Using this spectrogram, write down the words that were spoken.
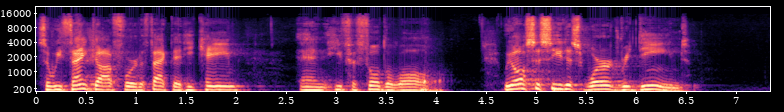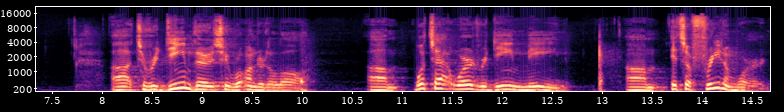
So we thank God for the fact that He came and He fulfilled the law. We also see this word redeemed, uh, to redeem those who were under the law. Um, what's that word redeem mean? Um, it's a freedom word.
